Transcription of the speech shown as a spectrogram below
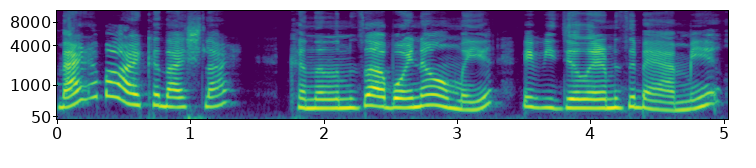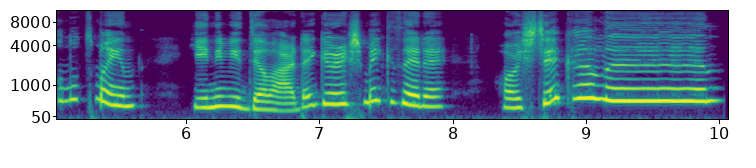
Merhaba arkadaşlar. Kanalımıza abone olmayı ve videolarımızı beğenmeyi unutmayın. Yeni videolarda görüşmek üzere. Hoşçakalın.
